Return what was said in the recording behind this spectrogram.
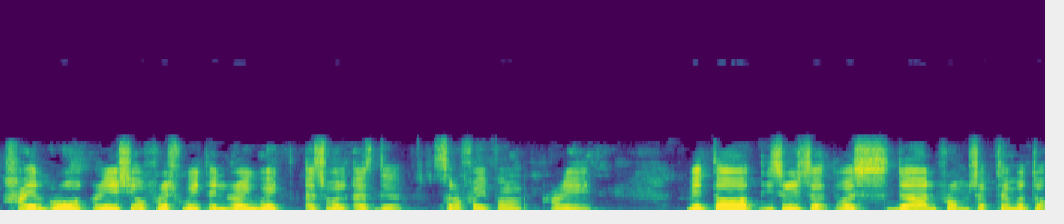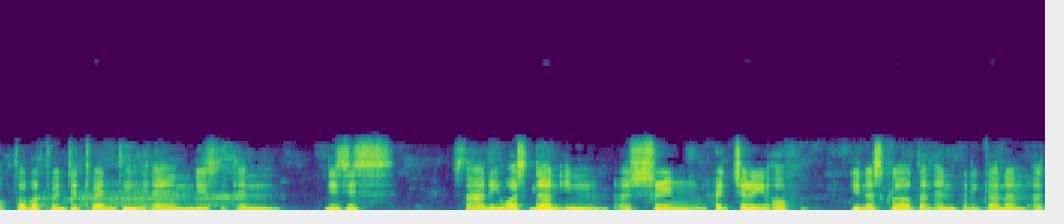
higher growth ratio of fresh weight and dry weight as well as the survival rate. Method this research was done from September to October 2020 and this and this is study was done in a shrimp hatchery of Dinas Kelautan and Perikanan at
